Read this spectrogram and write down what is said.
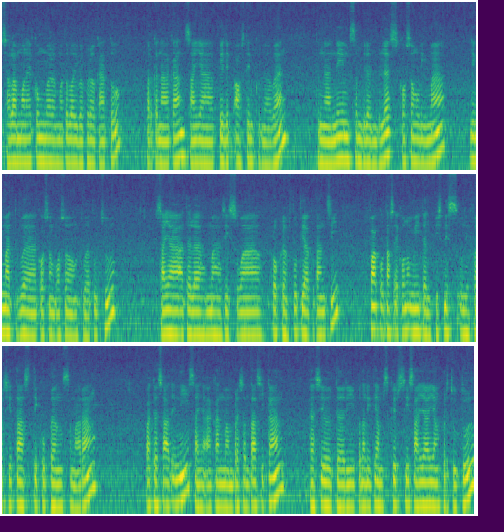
Assalamualaikum warahmatullahi wabarakatuh. Perkenalkan saya Philip Austin Gunawan Dengan NIM 1905520027 Saya adalah mahasiswa program studi akuntansi Fakultas Ekonomi dan Bisnis Universitas Tikubang Semarang. Pada saat ini saya akan mempresentasikan hasil dari penelitian skripsi saya yang berjudul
